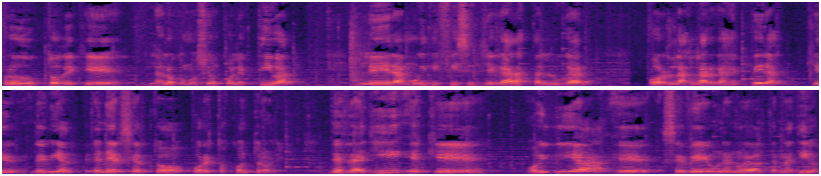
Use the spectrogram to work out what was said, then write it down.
producto de que la locomoción colectiva le era muy difícil llegar hasta el lugar por las largas esperas que debían tener cierto, por estos controles. Desde allí es que hoy día eh, se ve una nueva alternativa,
